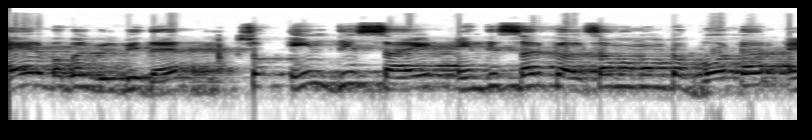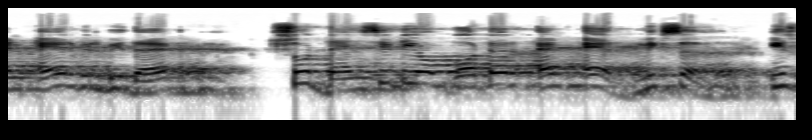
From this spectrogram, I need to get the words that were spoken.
air bubble will be there. So in this side in this circle some amount of water and air will be there so density of water and air mixer is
